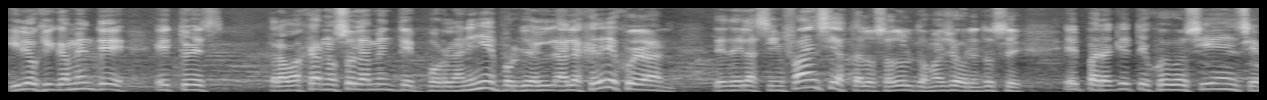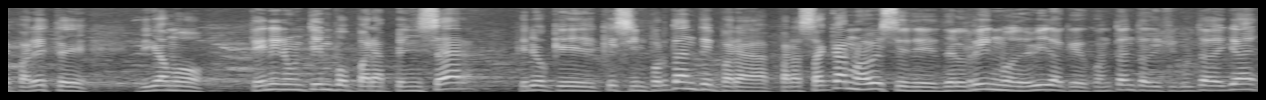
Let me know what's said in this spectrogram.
Y lógicamente esto es trabajar no solamente por la niñez, porque al, ajedrez juegan desde las infancias hasta los adultos mayores, entonces es para que este juego de ciencia, para este, digamos, tener un tiempo para pensar creo que, es importante para, sacarnos a veces de, del ritmo de vida que con tantas dificultades que hay,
